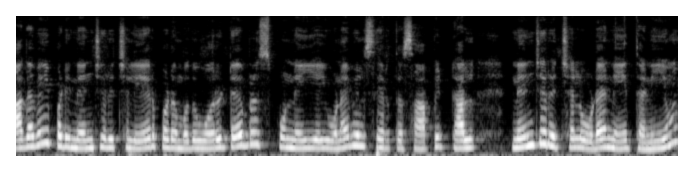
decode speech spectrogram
ஆகவே இப்படி நெஞ்செரிச்சல் ஏற்படும் போது ஒரு டேபிள் ஸ்பூன் நெய்யை உணவில் சேர்த்து சாப்பிட்டால் நெஞ்செரிச்சல் உடனே தனியும்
